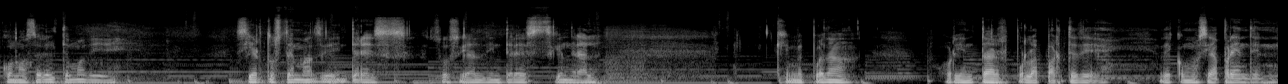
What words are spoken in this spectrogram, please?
conocer el tema de ciertos temas de interés social, de interés general, que me pueda orientar por la parte de de cómo se aprenden,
